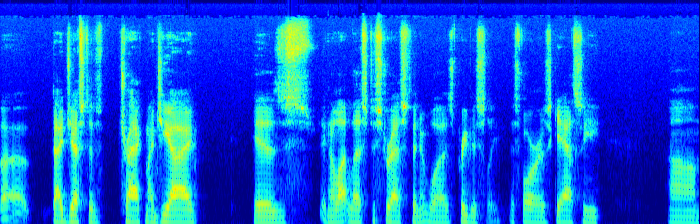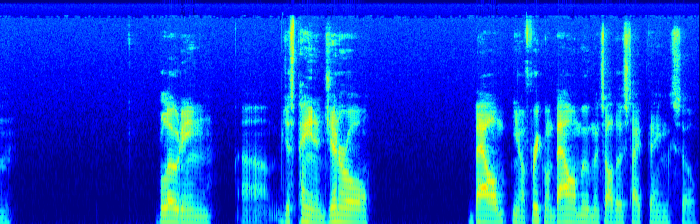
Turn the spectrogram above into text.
uh, digestive tract, my GI is in a lot less distress than it was previously, as far as gassy, um, bloating, um, just pain in general, bowel, you know, frequent bowel movements, all those type things. So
